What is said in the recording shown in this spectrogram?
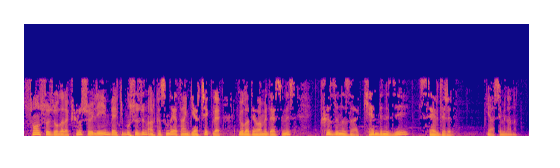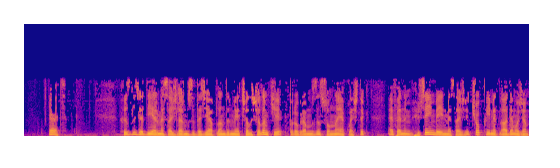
Son söz olarak şunu söyleyeyim belki bu sözün arkasında yatan gerçekle yola devam edersiniz. Kızınıza kendinizi sevdirin. Yasemin Hanım. Evet. Hızlıca diğer mesajlarımızı da cevaplandırmaya çalışalım ki programımızın sonuna yaklaştık. Efendim Hüseyin Bey'in mesajı çok kıymetli Adem Hocam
